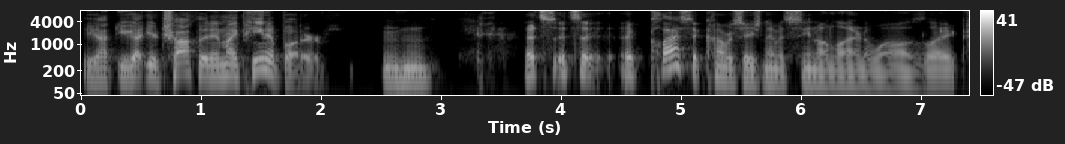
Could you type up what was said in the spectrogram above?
you got you got your chocolate in my peanut butter. Mm-hmm. That's it's a, a classic conversation I haven't seen online in a while. Is like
